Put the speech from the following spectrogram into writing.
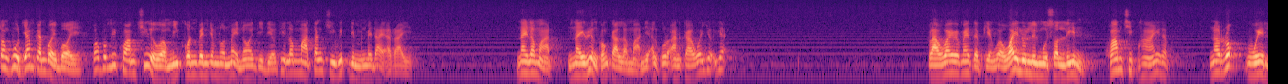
ต้องพูดย้ำกันบ่อยๆ เพราะผมมีความเชื่อว่ามีคนเป็นจำนวนไม่น้อยทีเดียว ที่ละหมาดทั้งชีวิตนี่มันไม่ได้อะไร ในละหมาดในเรื่องของการละหมาดนี่อัลกุรอานกล่าวไว้เยอะแยะ ล่าวไว้แม้แต่เพียงว่าไว้ลุนลินมุสลิน ความฉิบหายครับ นรกเวล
